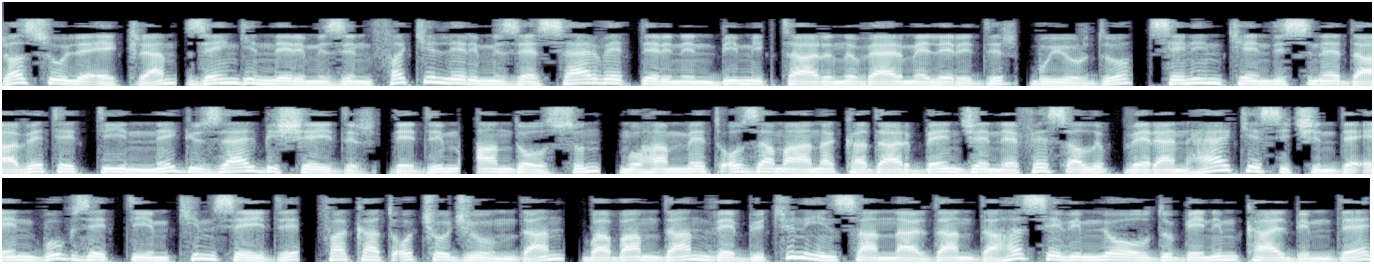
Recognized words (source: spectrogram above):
Resul-i Ekrem, zenginlerimizin fakirlerimize servetlerinin bir miktarını vermeleridir, buyurdu, senin kendisine davet ettiğin ne güzel bir şeydir, dedim, andolsun, Muhammed o zamana kadar bence nefes alıp veren herkes içinde en bugz ettiğim kimseydi, fakat o çocuğumdan, babamdan ve bütün insanlardan daha sevimli oldu benim kalbimde,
